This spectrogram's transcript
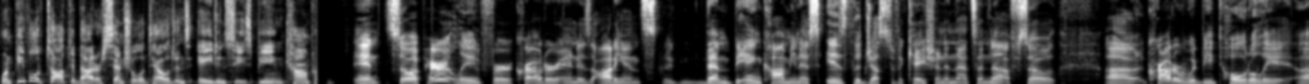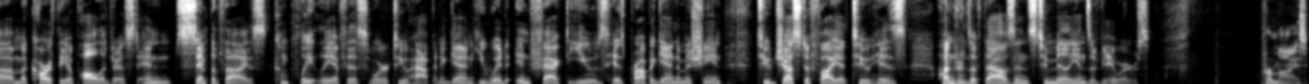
when people have talked about our central intelligence agencies being compromised. And so apparently for Crowder and his audience, them being communists is the justification and that's enough. So uh, Crowder would be totally McCarthy apologist and sympathize completely if this were to happen again. He would in fact use his propaganda machine to justify it to his hundreds of thousands to millions of viewers. Compromise.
